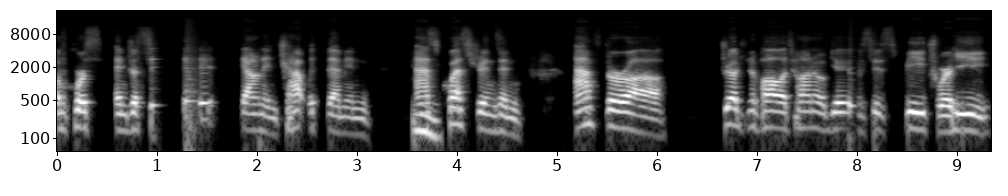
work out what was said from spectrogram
of course and just sit down and chat with them and ask questions. And after uh judge napolitano gives his speech where he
